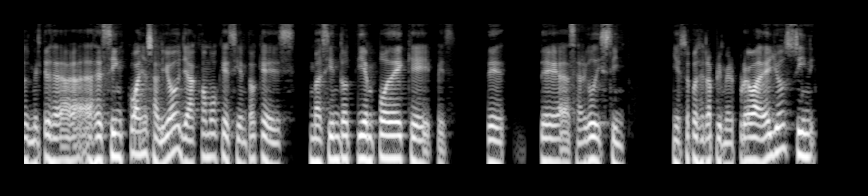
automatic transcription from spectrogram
2013, hace cinco años salió, ya como que siento que es va siendo tiempo de que, pues, de, de hacer algo distinto. Y esto puede ser la primera prueba de ellos sin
